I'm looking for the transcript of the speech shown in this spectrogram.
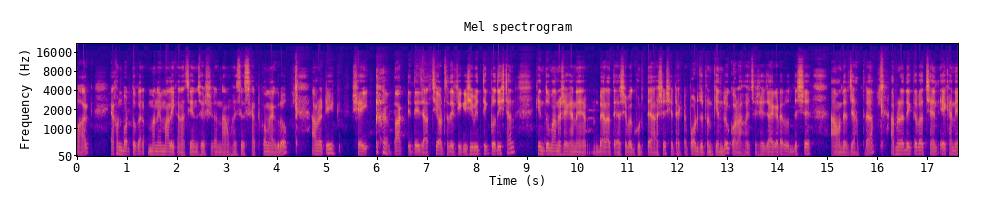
পার্ক। এখন বর্তমান মানে মালিকানা চেঞ্জ হয়ে সেটার নাম হয়েছে স্যাটকম অ্যাগ্রো। আমরা ঠিক সেই পার্কটিতেই যাচ্ছি, অর্থাৎ একটি কৃষিভিত্তিক প্রতিষ্ঠান, কিন্তু মানুষ এখানে বেড়াতে আসে বা ঘুরতে আসে, সেটা একটা পর্যটন কেন্দ্র করা হয়েছে। সেই জায়গাটার উদ্দেশ্যে আমাদের যাত্রা। আপনারা দেখতে পাচ্ছেন, এখানে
